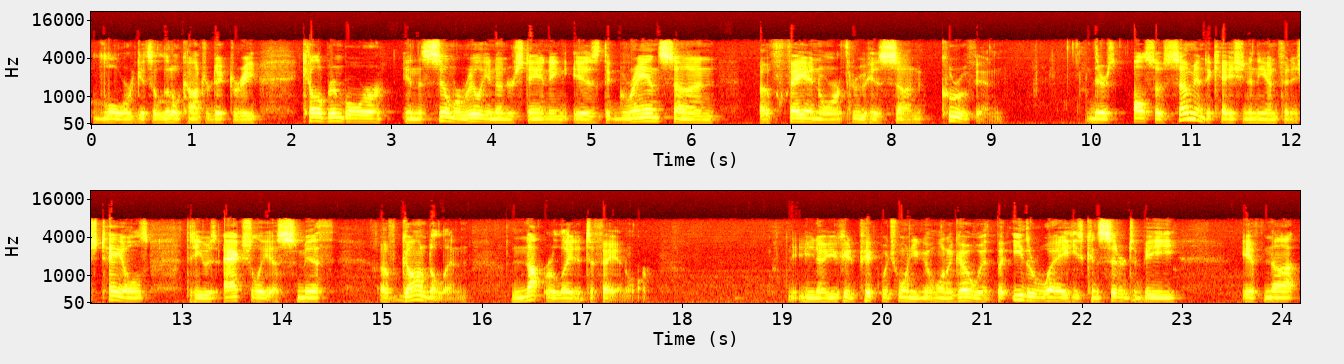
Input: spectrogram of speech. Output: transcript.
lore gets a little contradictory. Celebrimbor, in the Silmarillion understanding, is the grandson of Feanor through his son Curufin. There's also some indication in the Unfinished Tales that he was actually a smith of Gondolin, not related to Feanor. You know, you could pick which one you want to go with, but either way, he's considered to be, if not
